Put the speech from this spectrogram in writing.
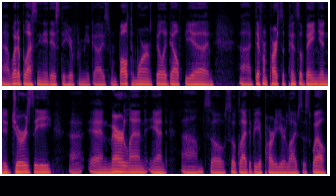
uh, what a blessing it is to hear from you guys from Baltimore and Philadelphia and uh, different parts of Pennsylvania, New Jersey, uh, and Maryland. And um, so, so glad to be a part of your lives as well.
